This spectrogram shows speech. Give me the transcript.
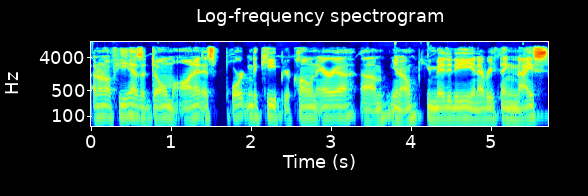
I don't know if he has a dome on it. It's important to keep your clone area, um, you know, humidity and everything nice.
